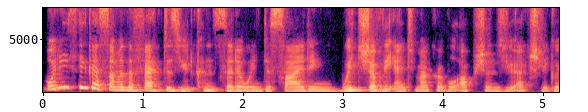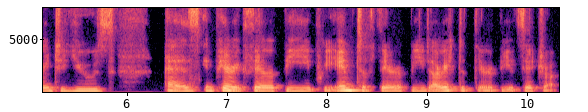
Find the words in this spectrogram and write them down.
what do you think are some of the factors you'd consider when deciding which of the antimicrobial options you're actually going to use as empiric therapy, preemptive therapy, directed therapy, etc.?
